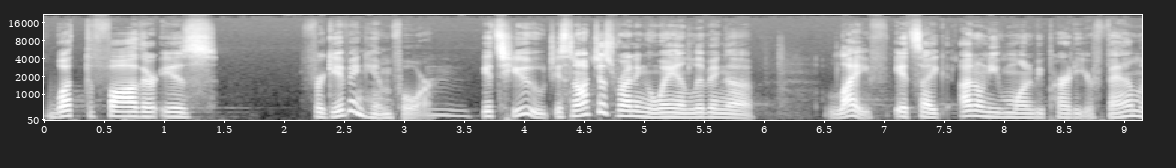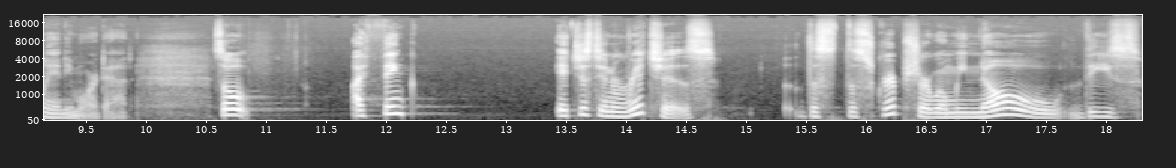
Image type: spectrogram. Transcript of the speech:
what the father is forgiving him for. Mm. It's huge. It's not just running away and living a life. It's like, I don't even want to be part of your family anymore, Dad. So I think it just enriches the, the scripture when we know these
